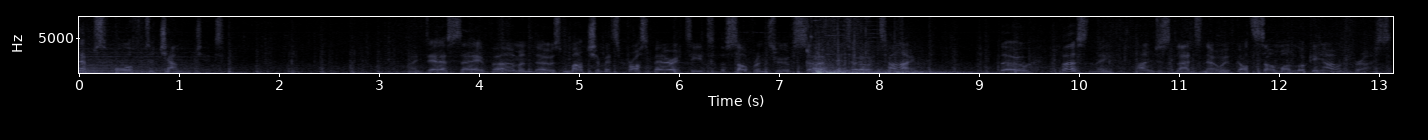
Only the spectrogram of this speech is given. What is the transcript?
Steps forth to challenge it. I dare say Vermund owes much of its prosperity to the sovereigns who have served it over time. Though, personally, I'm just glad to know we've got someone looking out for us.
